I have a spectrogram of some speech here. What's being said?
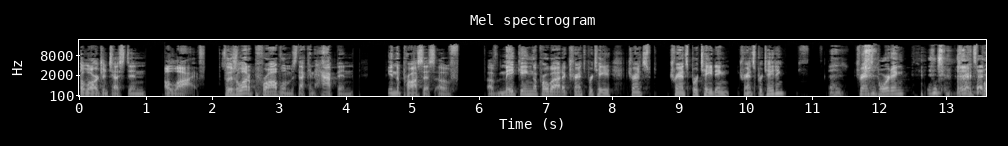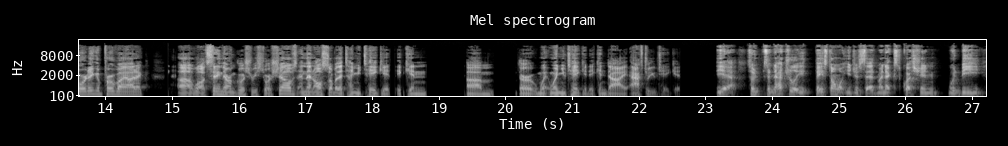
the large intestine alive. So there's a lot of problems that can happen in the process of of making a probiotic, transportate, trans, transportating, transportating, transporting, transporting a probiotic. Uh, well, it's sitting there on grocery store shelves, and then also by the time you take it, it can um, or when, when you take it, it can die after you take it. Yeah. So, so naturally, based on what you just said, my next question would be,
